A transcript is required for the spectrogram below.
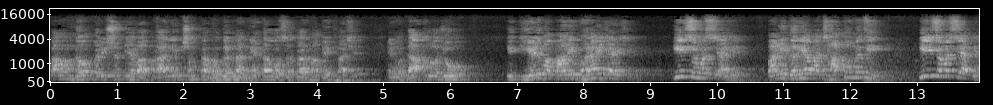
કામ ન કરી શકે એવા કાર્યક્ષમતા વગરના નેતાઓ સરકારમાં બેઠા છે. એનો દાખલો જુઓ કે ઘેડમાં પાણી ભરાઈ જાય છે. ઈ સમસ્યા છે. પાણી દરિયામાં જાતું નથી. ઈ સમસ્યા છે.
